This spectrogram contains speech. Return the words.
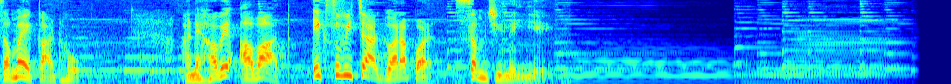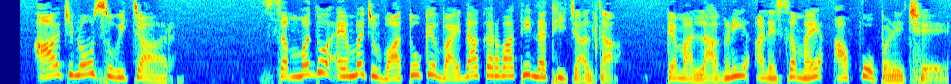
સમય કાઢો અને હવે આ વાત એક સુવિચાર દ્વારા પણ સમજી લઈએ. આજનો સુવિચાર. સંબંધો એમ જ વાતો કે વાયદા કરવાથી નથી ચાલતા. તેમાં લાગણી અને સમય આપવો પડે છે.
